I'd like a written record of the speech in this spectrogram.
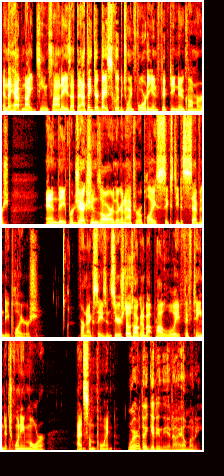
and they have 19 signees. I think, I think they're basically between 40 and 50 newcomers. And the projections are they're going to have to replace 60 to 70 players for next season. So you're still talking about probably 15 to 20 more at some point. Where are they getting the NIL money?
